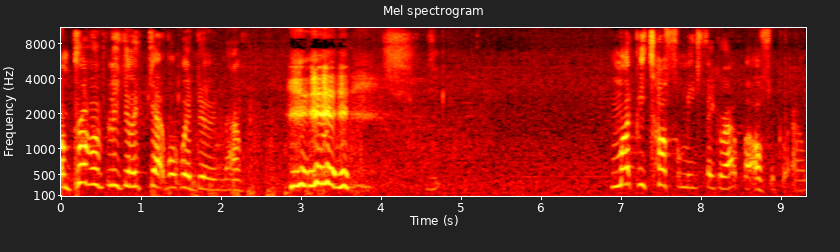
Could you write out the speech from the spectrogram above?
I'm probably gonna get what we're doing now. Might be tough for me to figure out, but I'll figure it out.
